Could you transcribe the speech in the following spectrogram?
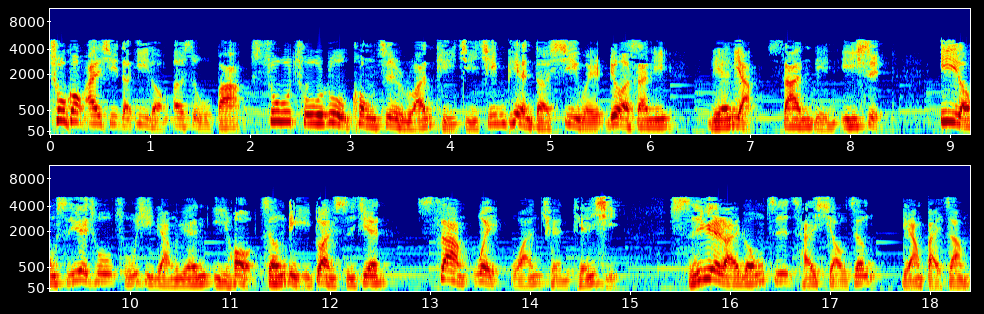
触控 IC 的翼龙二四五八，输出入控制软体及晶片的细微六二三一，联阳三零一四。翼龙十月初除息两元以后，整理一段时间，尚未完全填息。十月来融资才小增两百张，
